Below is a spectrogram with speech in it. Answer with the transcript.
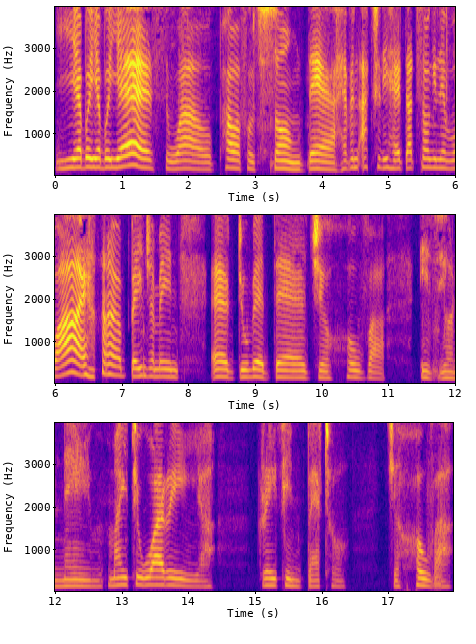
Yeah, but yeah, but yes. Wow, powerful song there. Haven't actually heard that song in a while. Benjamin uh, Dube there, Jehovah is your name, mighty warrior, great in battle. Jehovah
